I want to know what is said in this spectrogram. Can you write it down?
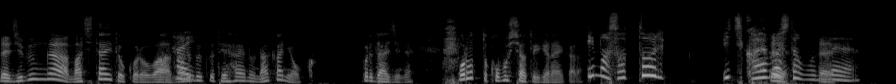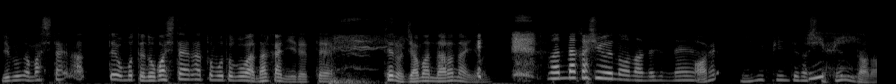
で、自分が待ちたいところは、いなるべく手配の中に置く。これ大事ね。ポロッとこぼしちゃうといけないから。今、そっと位置変えましたもんえね。自分が待ちたいなって思って伸ばしたいなと思うところは中に入れて、手の邪魔にならないように。真ん中収納なんですね。あれ？いいピンって出して変だな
